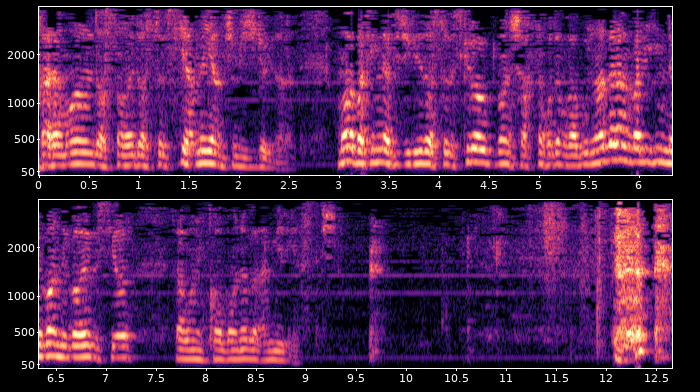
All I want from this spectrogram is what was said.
قهرمان داستان های داستوفسکی همه همچین ویژگی دارن. ما البته این نتیجه گیری داستوفسکی رو من شخصا خودم قبول ندارم ولی این نگاه نگاه بسیار روانکاوانه و امیری هستش.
